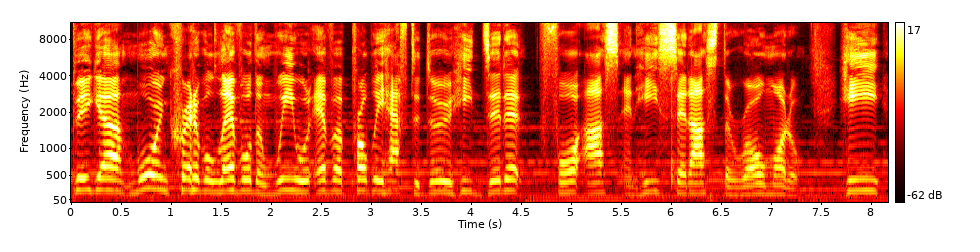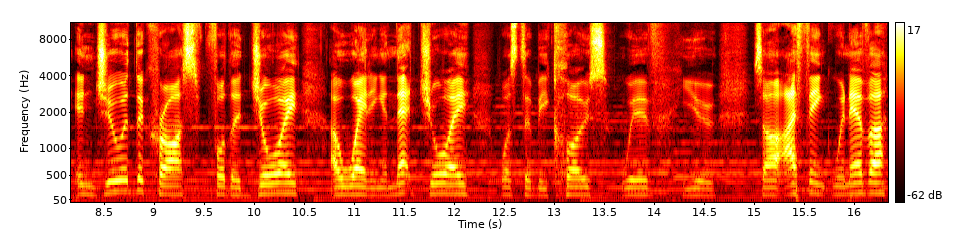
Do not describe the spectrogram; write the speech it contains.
bigger, more incredible level than we will ever probably have to do. He did it for us and He set us the role model. He endured the cross for the joy awaiting, and that joy was to be close with you. So I think whenever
